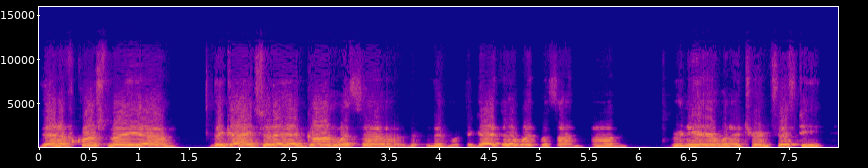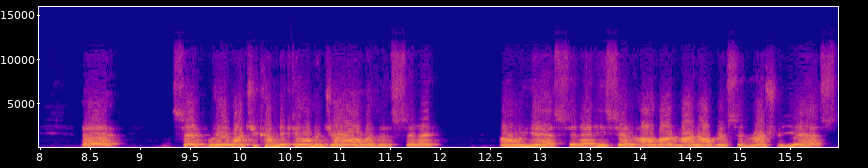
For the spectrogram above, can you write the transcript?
then of course my uh, the guides that I had gone with uh, the, the guide that I went with on um, Rainier when I turned 50 uh, said, well, why don't you come to Kilimanjaro with us? And I, oh, yes. And then he said, how about Mount Elbrus in Russia? Yes.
